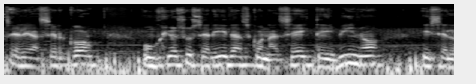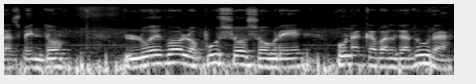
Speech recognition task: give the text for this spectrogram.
se le acercó, ungió sus heridas con aceite y vino y se las vendó. Luego lo puso sobre una cabalgadura,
